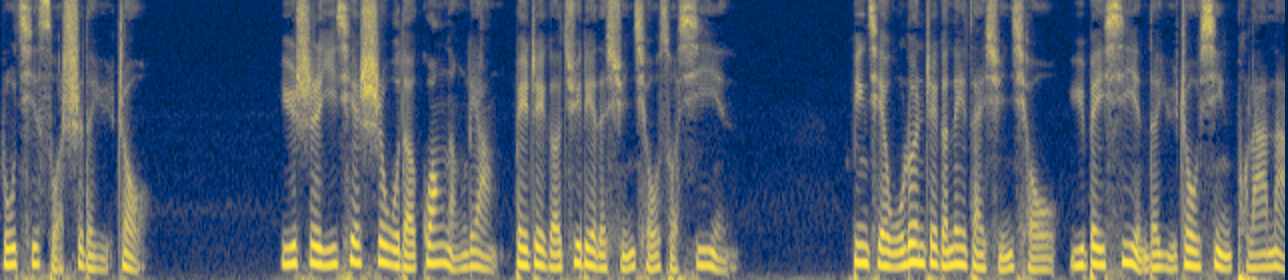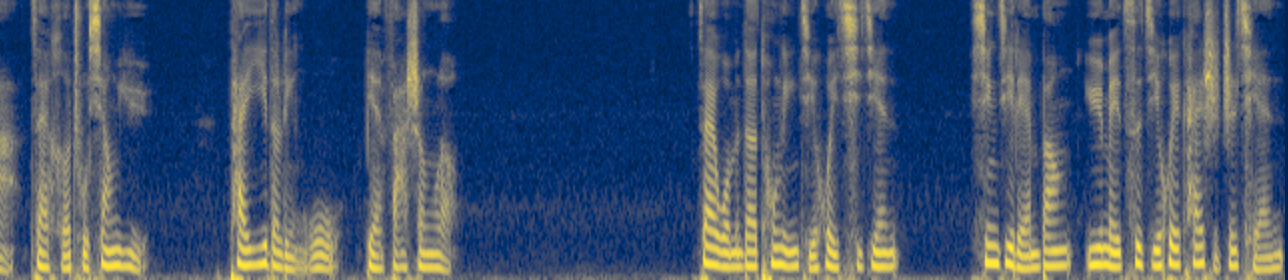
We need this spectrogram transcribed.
如其所示的宇宙。于是，一切事物的光能量被这个剧烈的寻求所吸引，并且无论这个内在寻求与被吸引的宇宙性普拉纳在何处相遇，太一的领悟便发生了。在我们的通灵集会期间，星际联邦于每次集会开始之前，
